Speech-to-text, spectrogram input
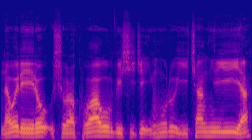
nawe rero ushobora kuba wumvishije inkuru iyi nk'iriya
